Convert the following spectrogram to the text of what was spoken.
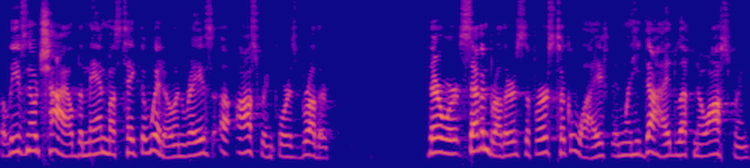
but leaves no child, the man must take the widow and raise offspring for his brother. There were seven brothers. The first took a wife, and when he died, left no offspring.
